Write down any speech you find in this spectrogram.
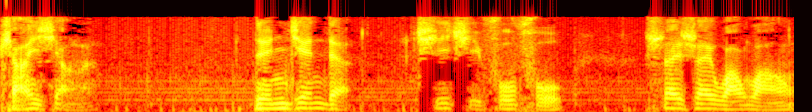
想一想啊，人间的起起伏伏、衰衰亡亡，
